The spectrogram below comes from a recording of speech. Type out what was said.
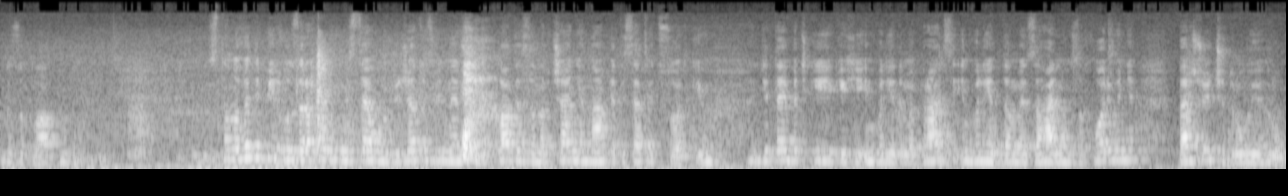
безоплатно. Встановити пільгу за рахунок місцевого бюджету, звільнивши від плати за навчання на 50%. Дітей, батьки яких є інвалідами праці, інвалідами загального захворювання першої чи другої груп.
